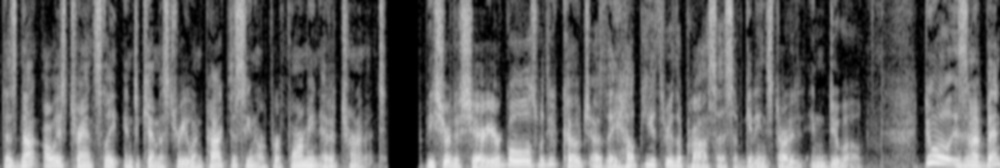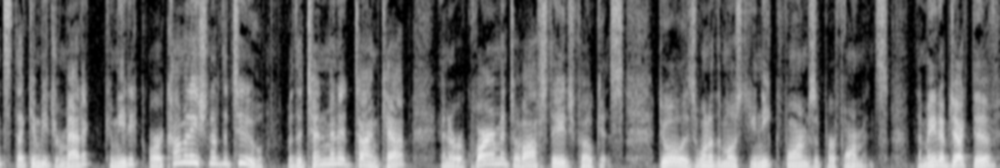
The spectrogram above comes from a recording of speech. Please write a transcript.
does not always translate into chemistry when practicing or performing at a tournament. Be sure to share your goals with your coach as they help you through the process of getting started in duo. Duo is an event that can be dramatic, comedic, or a combination of the two, with a 10 minute time cap and a requirement of offstage focus. Duo is one of the most unique forms of performance. The main objective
